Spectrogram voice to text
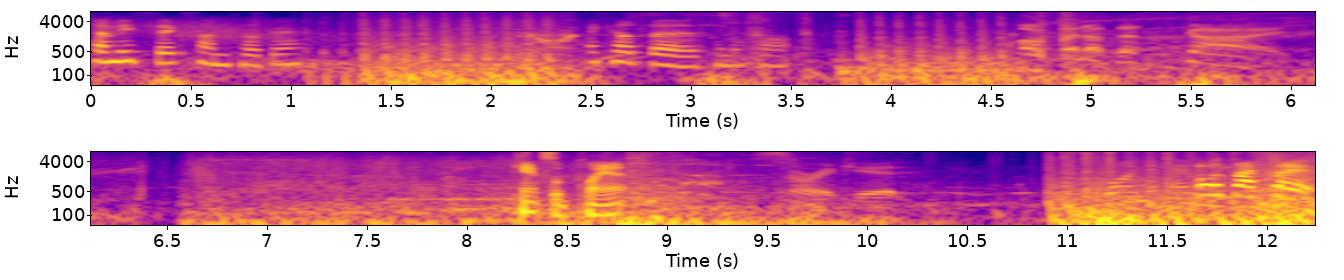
Seventy-six on Killjoy. I killed the single fault. Canceled plant. Sorry, kid. One enemy. Oh, it's backside.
